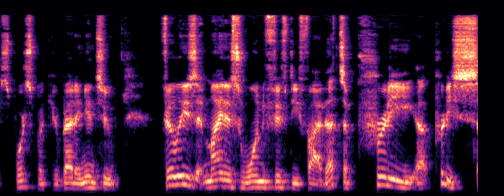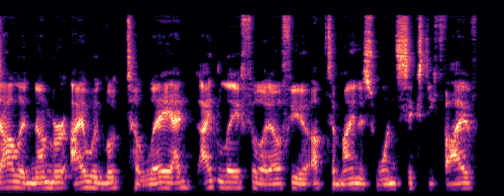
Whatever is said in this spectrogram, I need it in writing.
sportsbook you're betting into. Phillies at minus 155. That's a pretty pretty solid number. I would look to lay. I'd, I'd lay Philadelphia up to minus 165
